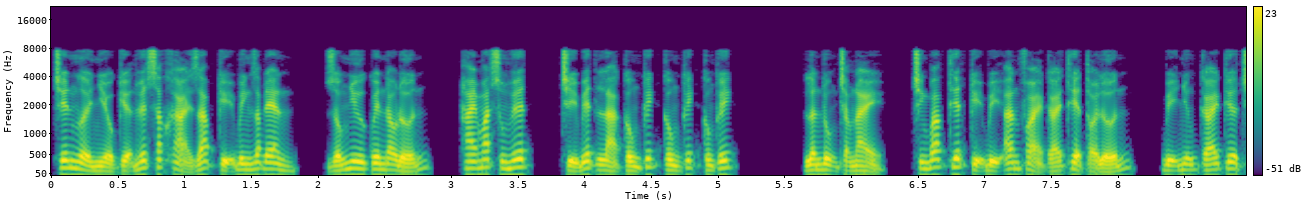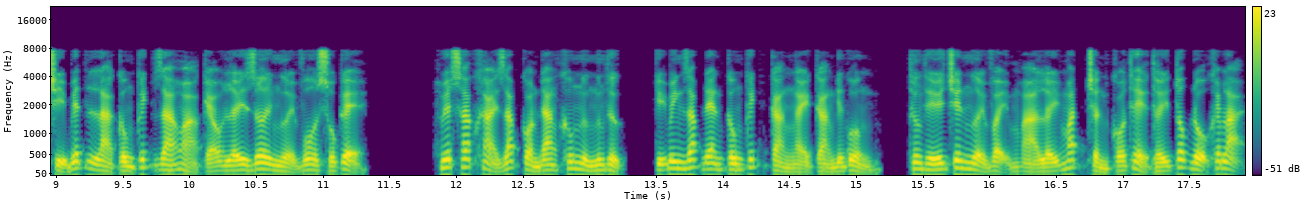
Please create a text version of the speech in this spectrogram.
trên người nhiều kiện huyết sắc khải giáp kỵ binh giáp đen, giống như quên đau đớn hai mắt sung huyết, chỉ biết là công kích công kích công kích. Lần đụng chạm này, trinh bắc thiết kỵ bị ăn phải cái thiệt thòi lớn, bị những cái kia chỉ biết là công kích ra hỏa kéo lấy rơi người vô số kể. Huyết sắc khải giáp còn đang không ngừng ngưng thực, kỵ binh giáp đen công kích càng ngày càng điên cuồng, thương thế trên người vậy mà lấy mắt trần có thể thấy tốc độ khép lại.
